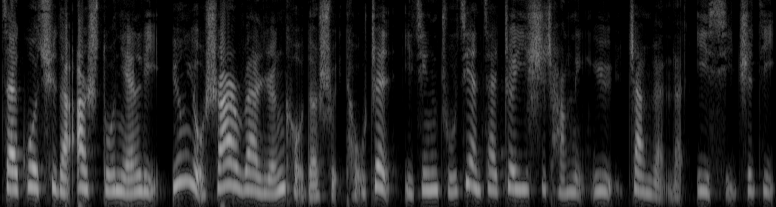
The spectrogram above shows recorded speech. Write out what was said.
在过去的二十多年里，拥有十二万人口的水头镇已经逐渐在这一市场领域站稳了一席之地。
